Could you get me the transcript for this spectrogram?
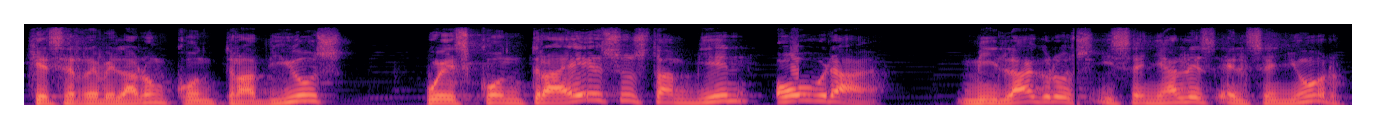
que se rebelaron contra Dios, pues contra esos también obra milagros y señales el Señor,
